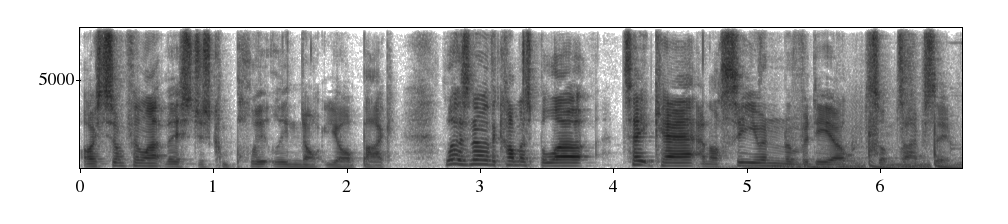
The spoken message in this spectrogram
or is something like this just completely not your bag? Let us know in the comments below. Take care, and I'll see you in another video sometime soon.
